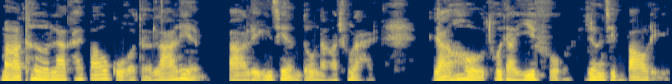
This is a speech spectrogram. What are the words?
马特拉开包裹的拉链，把零件都拿出来，然后脱掉衣服扔进包里。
